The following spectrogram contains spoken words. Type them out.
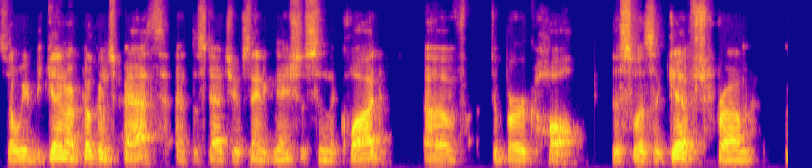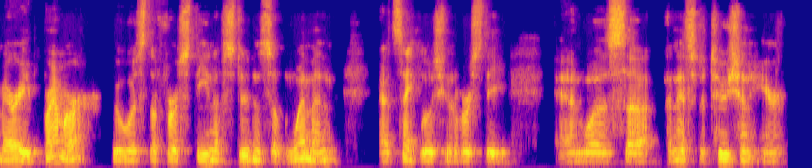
So we begin our pilgrim's path at the statue of St. Ignatius in the quad of DuBourg Hall. This was a gift from Mary Bruemmer, who was the first dean of students of women at St. Louis University and was uh, an institution here.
